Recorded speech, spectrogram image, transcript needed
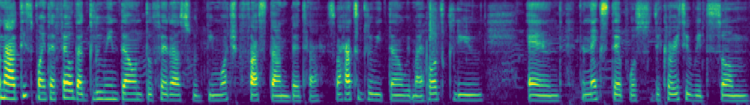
So now at this point, I felt that gluing down the feathers would be much faster and better. So I had to glue it down with my hot glue. And the next step was to decorate it with some,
